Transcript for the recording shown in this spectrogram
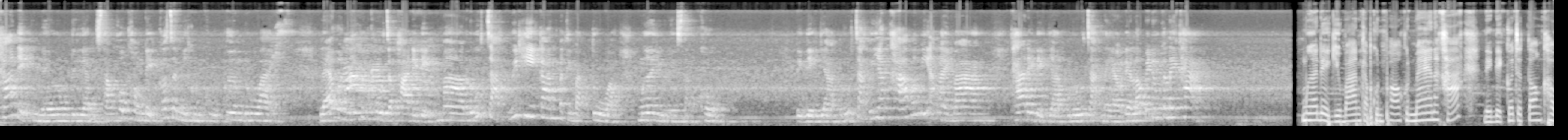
ถ้าเด็กอยู่ในโรงเรียนสังคมของเด็กก็จะมีคุณครูเพิ่มด้วย และวันนี้คุณครูจะพาเด็กๆมารู้จักวิธีการปฏิบัติตัวเมื่ออยู่ในสังคม เด็กๆอยากรู้จักหรือยังคะว่ามีอะไรบ้าง ถ้าเด็กๆอยากรู้จักแล้ว เดี๋ยวเราไปดูกันเลยค่ะ เมื่อเด็กอยู่บ้านกับคุณพ่อคุณแม่นะคะ เด็กๆก็จะต้องเคา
